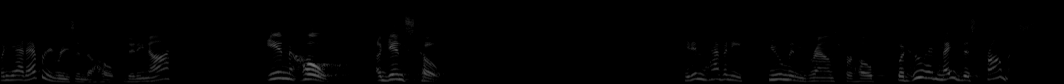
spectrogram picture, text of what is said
But he had every reason to hope, did he not? In hope against hope. He didn't have any human grounds for hope, but who had made this promise?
